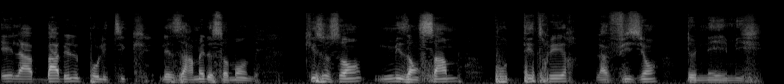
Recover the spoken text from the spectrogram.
et la Babylone politique, les armées de ce monde, qui se sont mises ensemble pour détruire la vision de Néhémie.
